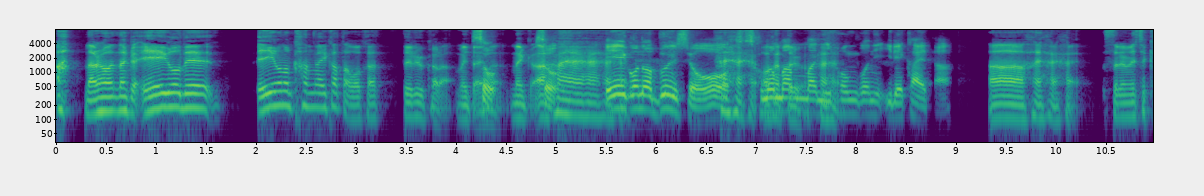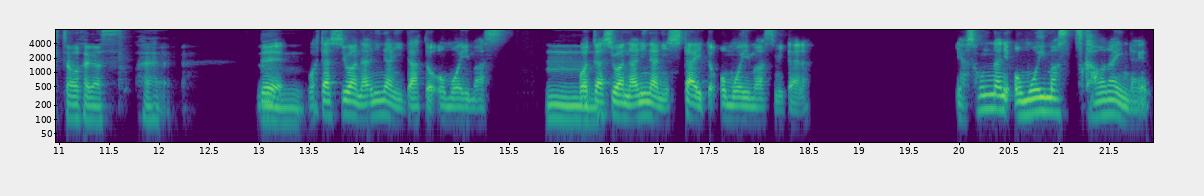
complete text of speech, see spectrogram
あ、なるほど。なんか英語で、英語の考え方分かってるから、みたいな。そうなんか、あ、そうはいはいはいはい。英語の文章をそのまんま日本語に入れ替えた。ああ、はいはいはい。それめちゃくちゃわかります。はいはい。で、うん私は何々だと思います。うん、私は何々したいと思いますみたいな。いや、そんなに思います使わないんだけど。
